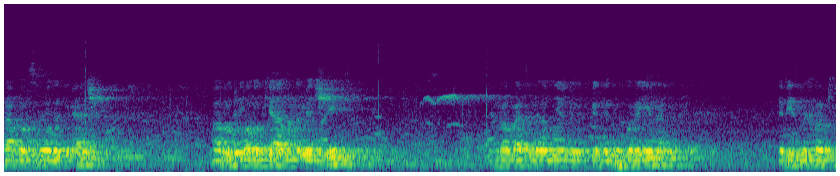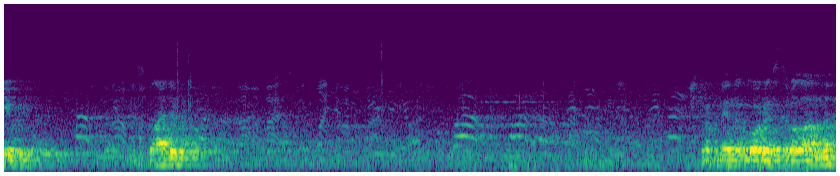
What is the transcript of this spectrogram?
Рабел зводить м'яч. Арут Манукян на м'ячі. Гравець молодіжних збірних України різних років складів. Штрафний на користь Роланда.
